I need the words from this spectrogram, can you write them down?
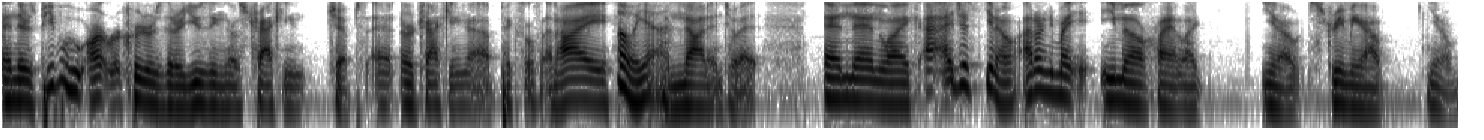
and there's people who aren't recruiters that are using those tracking chips and, or tracking uh, pixels, and I Oh, yeah. am not into it. And then like I, I just you know I don't need my email client like you know streaming out you know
